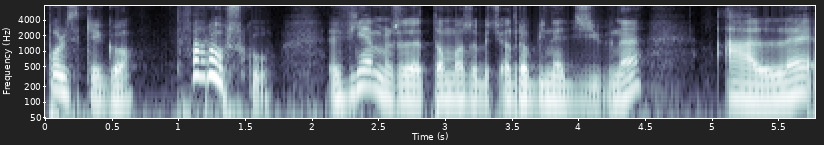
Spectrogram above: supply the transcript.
polskiego twarożku. Wiem, że to może być odrobinę dziwne, ale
